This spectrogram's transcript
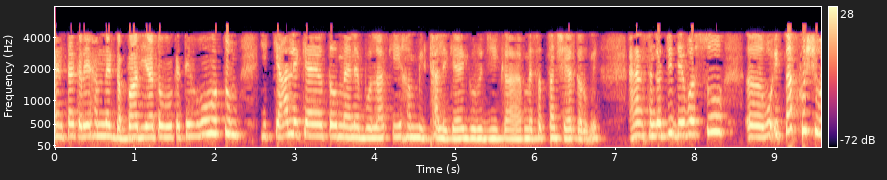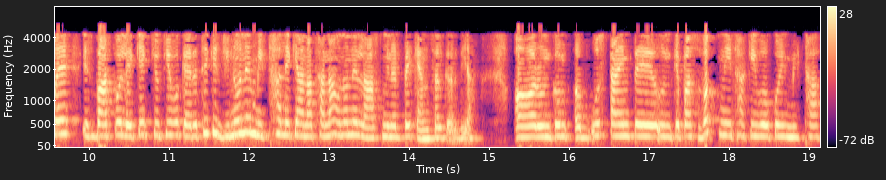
एंटर करे, हमने डब्बा दिया तो वो कहते, हो तुम, ये क्या लेके आए हो? तो मैंने बोला कि, हम मीठा लेके आए गुरु जी का, मैं सत्संग शेयर करूँगी. एंड संगत जी देवर सो वो इतना खुश हुए इस बात को लेके क्योंकि वो कह रहे थे कि जिन्होंने मीठा लेके आना था ना, उन्होंने लास्ट मिनट पे कैंसिल कर दिया। और उनको, अब उस टाइम पे उनके पास वक्त नहीं था कि वो कोई मीठा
